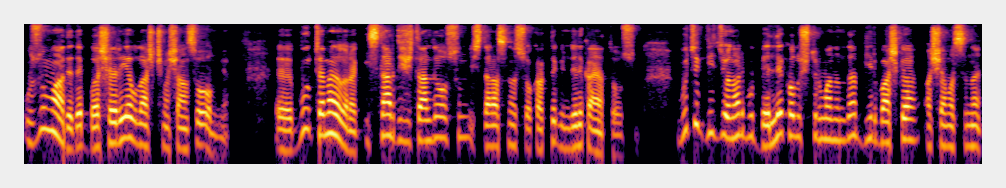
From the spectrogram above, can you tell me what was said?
uzun vadede başarıya ulaşma şansı olmuyor. E, bu temel olarak ister dijitalde olsun, ister aslında sokakta, gündelik hayatta olsun. Bu tip videolar bu bellek oluşturmanın da bir başka aşamasını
